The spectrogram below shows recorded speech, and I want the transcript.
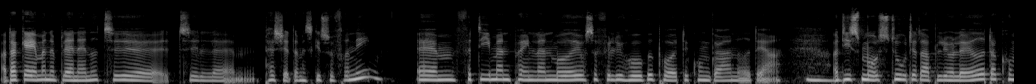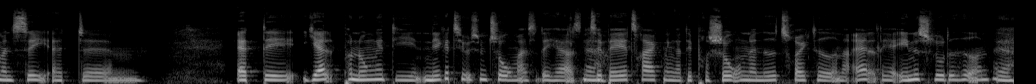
Og der gav man det blandt andet til, til øh, patienter med skizofreni, Øhm, fordi man på en eller anden måde jo selvfølgelig håbede på, at det kunne gøre noget der. Mm. Og de små studier, der blev lavet, der kunne man se, at, øhm, at det hjalp på nogle af de negative symptomer, altså det her sådan ja. tilbagetrækning og depressionen og nedtryktheden og alt det her indesluttetheden. Ja,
